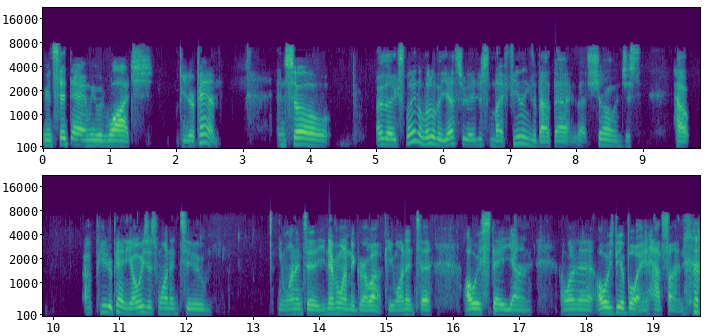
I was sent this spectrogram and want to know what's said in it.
we would sit there and we would watch Peter Pan. And so, as I explained a little bit yesterday, just my feelings about that that show and just how, how Peter Pan he always just wanted to he wanted to he never wanted to grow up. He wanted to always stay young. I wanted to always be a boy and have fun.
